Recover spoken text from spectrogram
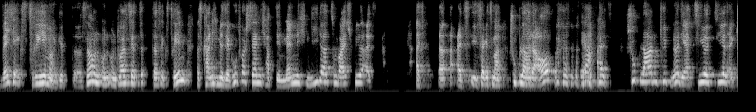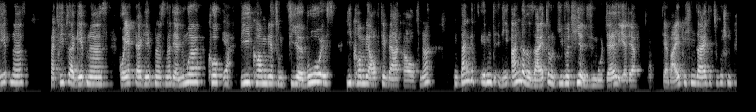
welche Extreme gibt es. Ne? Und, und, und du hast jetzt das Extrem, das kann ich mir sehr gut vorstellen. Ich habe den männlichen Leader zum Beispiel als, als, äh, als ich sage jetzt mal, Schublade auf, ja. als Schubladentyp, ne? der Ziel, Ziel, Ergebnis, Vertriebsergebnis, Projektergebnis, ne, der nur guckt, ja. wie kommen wir zum Ziel, wo ist, wie kommen wir auf den Berg rauf. Ne? Und dann gibt es eben die andere Seite und die wird hier in diesem Modell eher der, der weiblichen Seite zugeschrieben,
